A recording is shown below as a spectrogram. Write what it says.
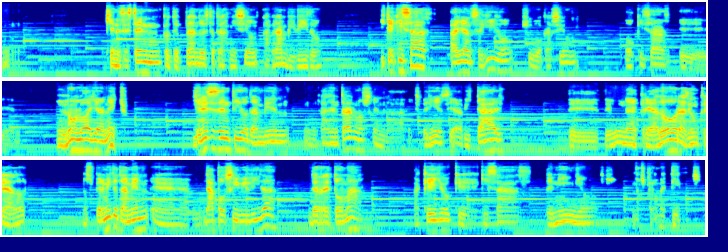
quienes estén contemplando esta transmisión habrán vivido y que quizás hayan seguido su vocación o quizás eh, no lo hayan hecho. Y en ese sentido también mm, adentrarnos en la experiencia vital de, una creadora, de un creador, nos permite también eh, la posibilidad de retomar aquello que quizás de niños nos prometimos.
